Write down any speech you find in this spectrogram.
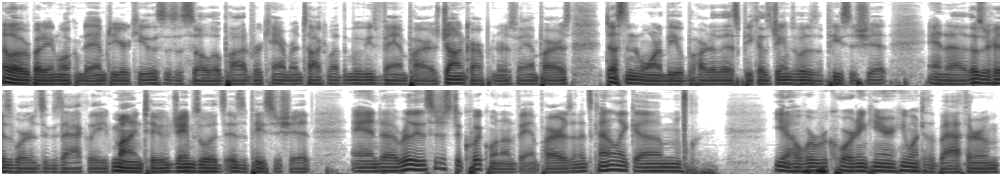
Hello, everybody, and welcome to Empty Your Queue. This is a solo pod for Cameron talking about the movies Vampires, John Carpenter's Vampires. Dustin didn't want to be a part of this because James Woods is a piece of shit, and uh, those are his words exactly. Mine too. James Woods is a piece of shit, and uh, really, this is just a quick one on vampires, and it's kind of like, um, you know, we're recording here. He went to the bathroom.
